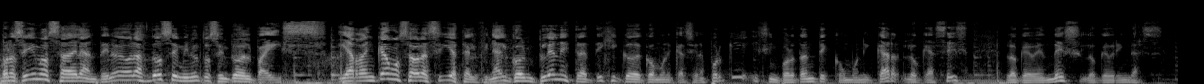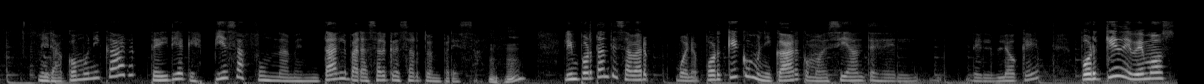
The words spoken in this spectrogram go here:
Bueno, seguimos adelante. 9 horas 12 minutos en todo el país. Y arrancamos ahora sí hasta el final con plan estratégico de comunicaciones. ¿Por qué es importante comunicar lo que haces, lo que vendés, lo que brindás? Mira, comunicar te diría que es pieza fundamental para hacer crecer tu empresa. Lo importante es saber, bueno, ¿por qué comunicar? Como decía antes del, del bloque, ¿por qué debemos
